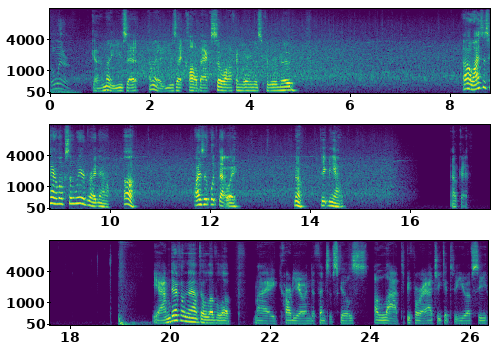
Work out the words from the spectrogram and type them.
The winner. God, I'm gonna use that. I'm gonna use that callback so often during this career mode. Oh, why does his hair look so weird right now? Oh. Why does it look that way? No, take me out. Okay. Yeah, I'm definitely gonna have to level up my cardio and defensive skills a lot before I actually get to the UFC.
